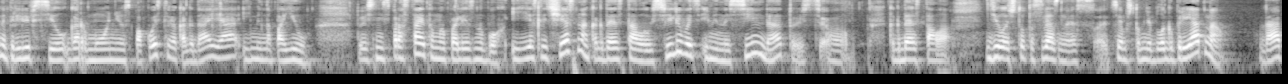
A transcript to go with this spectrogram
невероятный прилив сил, гармонию, спокойствие, когда я именно пою. То есть неспроста это мой полезный бог. И если честно, когда я стала усиливать именно синь, да, то есть э, когда я стала делать что-то связанное с тем, что мне благоприятно, да,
